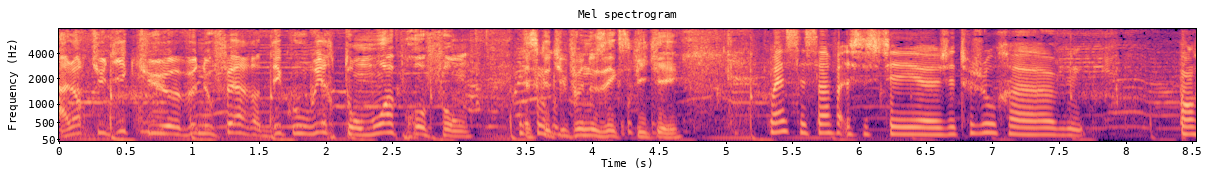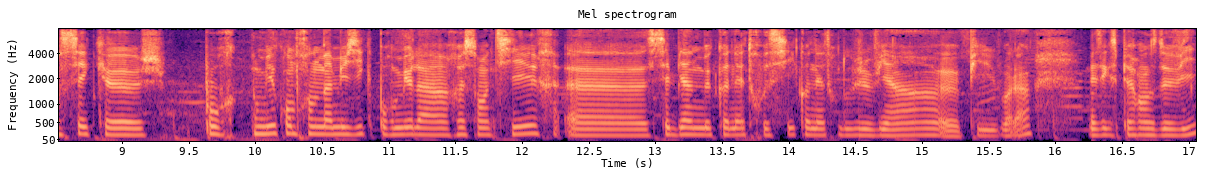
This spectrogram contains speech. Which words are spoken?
Alors tu dis que tu veux nous faire découvrir ton moi profond. Est-ce que tu peux nous expliquer? Ouais, c'est ça. J'ai, euh, toujours euh, pensé que pour mieux comprendre ma musique, pour mieux la ressentir, euh, c'est bien de me connaître aussi, connaître d'où je viens, euh, puis voilà, mes expériences de vie.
